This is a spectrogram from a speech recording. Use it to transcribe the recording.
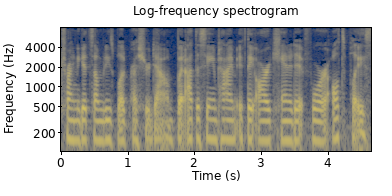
trying to get somebody's blood pressure down but at the same time if they are a candidate for alteplase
